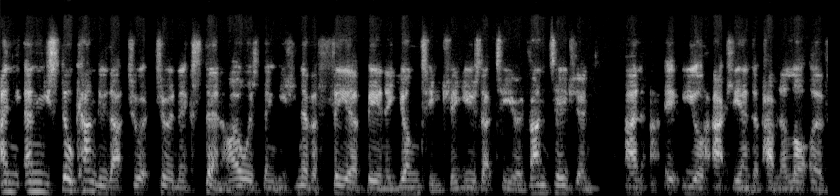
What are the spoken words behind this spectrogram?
and and you still can do that to a, to an extent. I always think you should never fear being a young teacher. Use that to your advantage, and and it, you'll actually end up having a lot of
